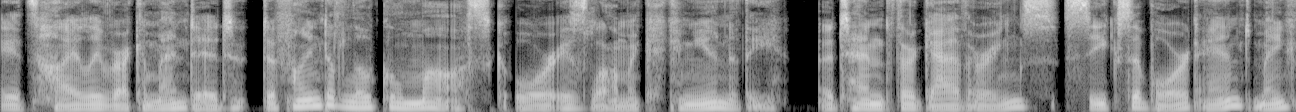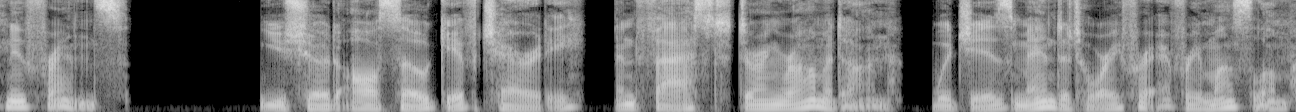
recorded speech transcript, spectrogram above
It's highly recommended to find a local mosque or Islamic community, attend their gatherings, seek support, and make new friends. You should also give charity and fast during Ramadan, which is mandatory for every Muslim.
